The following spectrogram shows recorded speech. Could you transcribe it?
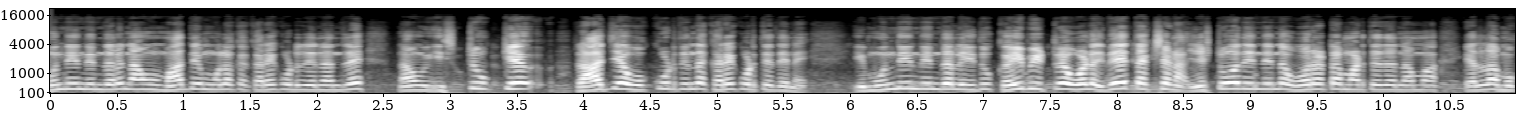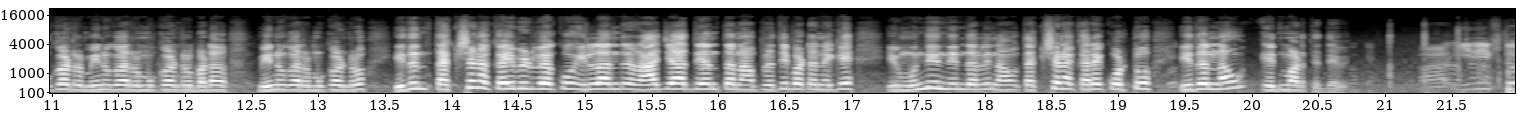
ಮುಂದಿನ ದಿನದಲ್ಲಿ ನಾವು ಮಾಧ್ಯಮ ಮೂಲಕ ಕರೆ ಕೊಡೋದೇನೆಂದರೆ ನಾವು ಇಷ್ಟಕ್ಕೆ ರಾಜ್ಯ ಒಕ್ಕೂಟದಿಂದ ಕರೆ ಕೊಡ್ತಿದ್ದೇನೆ. ಈ ಮುಂದಿನ ದಿನದಲ್ಲಿ ಇದು ಕೈ ಬಿಟ್ಟರೆ ಒಳ್ಳೆ, ಇದೇ ತಕ್ಷಣ. ಎಷ್ಟೋ ದಿನದಿಂದ ಹೋರಾಟ ಮಾಡ್ತಿದ್ದಾರೆ ನಮ್ಮ ಎಲ್ಲ ಮುಖಂಡರು, ಮೀನುಗಾರರು ಮುಖಂಡರು, ಬಡ ಮೀನುಗಾರರು ಮುಖಂಡರು. ಇದನ್ನು ತಕ್ಷಣ ಕೈ ಬಿಡಬೇಕು. ಇಲ್ಲಾಂದರೆ ರಾಜ್ಯಾದ್ಯಂತ ನಾವು ಪ್ರತಿಭಟನೆಗೆ ಈ ಮುಂದಿನ ದಿನದಲ್ಲಿ ನಾವು ತಕ್ಷಣ ಕರೆ ಕೊಟ್ಟು ಇದನ್ನು ನಾವು ಇದು ಮಾಡ್ತಿದ್ದೇವೆ. ಇದಿಷ್ಟು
